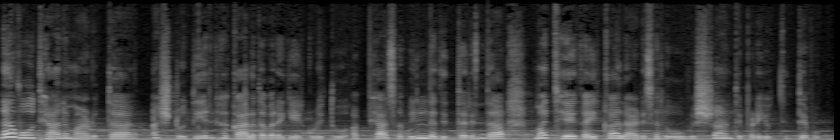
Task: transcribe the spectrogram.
ನಾವು ಧ್ಯಾನ ಮಾಡುತ್ತಾ ಅಷ್ಟು ದೀರ್ಘಕಾಲದವರೆಗೆ ಕುಳಿತು ಅಭ್ಯಾಸವಿಲ್ಲದಿದ್ದರಿಂದ ಮಧ್ಯೆ ಕೈಕಾಲಾಡಿಸಲು ವಿಶ್ರಾಂತಿ ಪಡೆಯುತ್ತಿದ್ದೆವು.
